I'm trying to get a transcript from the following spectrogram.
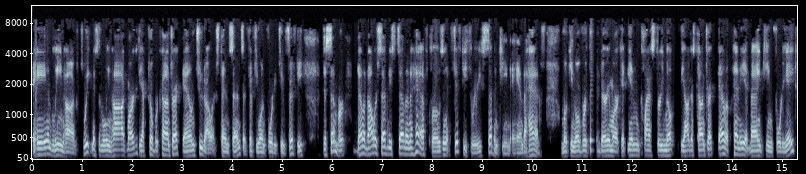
And lean hogs. Weakness in the lean hog market. The October contract down $2.10 at 51.4250. December down $1.77 and a half, closing at 53.17 and a half. Looking over at the dairy market in class three milk, the August contract down a penny at 1948,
